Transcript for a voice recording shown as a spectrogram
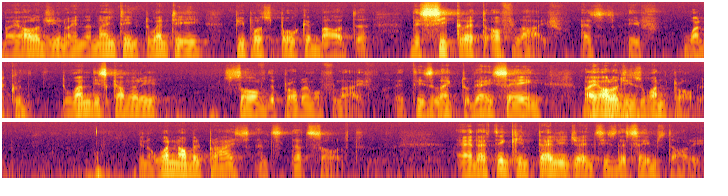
Biology, you know, in the 1920s, people spoke about uh, the secret of life, as if one could one discovery, solve the problem of life. It is like today saying biology is one problem. You know, one Nobel Prize and that's solved. And I think intelligence is the same story,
